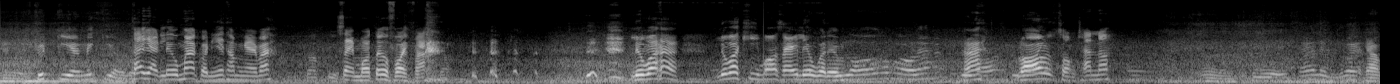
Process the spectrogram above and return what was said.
เออชุดเกียร์ไม่เกี่ยวเลยถ้าอยากเร็วมากกว่านี้ทำไงปะก็เปลี่ยนใส่มอเตอร์ไฟฟ้า หรือว่า หรือว่าขี่มอไซค์เร็วกว่าเดิมล้อก็พอแล้วฮะล้อสองชั้นเนาะคือห้าหนึ่งด้วย ครับ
